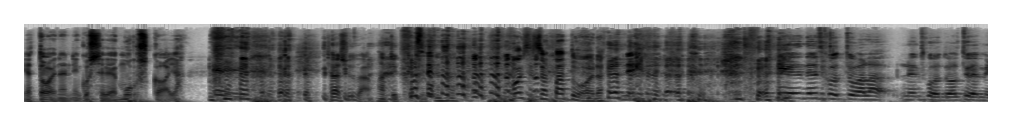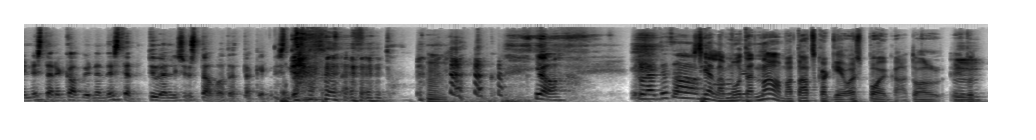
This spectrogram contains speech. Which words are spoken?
ja toinen niin kuin silleen murskaaja? Se olisi hyvä, mä tykkäsin. Voisit sä tatuoida? niin, nyt, kun tuolla, nyt kun on tuolla työministerin kabinetista työllisyystavoitettakin, niin sitä, joo. Laitetaan, Siellä muuten naamatatskakin olisi poikaa tuolla mm. niin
